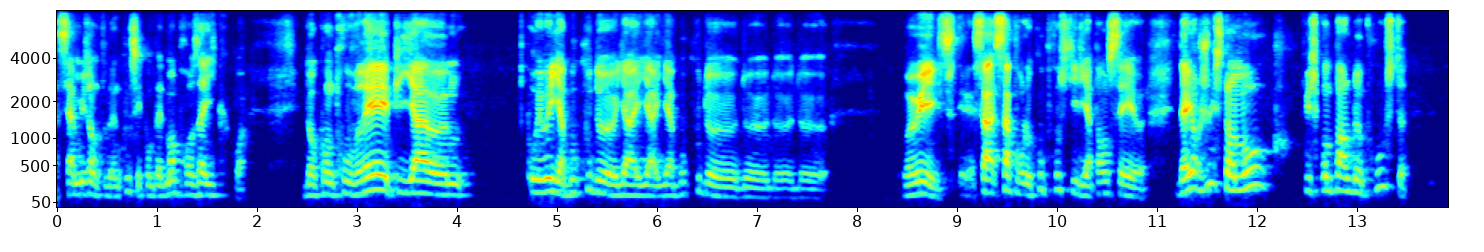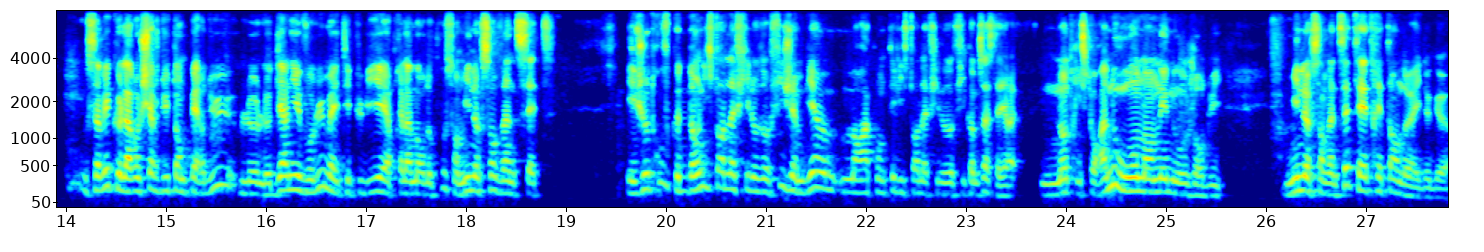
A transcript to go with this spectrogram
assez amusant. Tout d'un coup, c'est complètement prosaïque. Quoi. Donc, on trouverait. Et puis, il y a. Euh, oui, oui, il y a beaucoup de. Il y a, beaucoup de oui, oui, ça, ça, pour le coup, Proust, il y a pensé. Euh. D'ailleurs, juste un mot, puisqu'on parle de Proust, vous savez que La recherche du temps perdu, le, dernier volume a été publié après la mort de Proust en 1927. Et je trouve que dans l'histoire de la philosophie, j'aime bien me raconter l'histoire de la philosophie comme ça, c'est-à-dire notre histoire à nous, où on en est nous aujourd'hui. 1927, c'est être étant de Heidegger.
